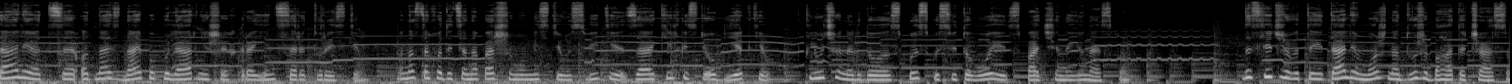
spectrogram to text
Італія це одна з найпопулярніших країн серед туристів. Вона знаходиться на першому місці у світі за кількістю об'єктів, включених до списку світової спадщини ЮНЕСКО. Досліджувати Італію можна дуже багато часу,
